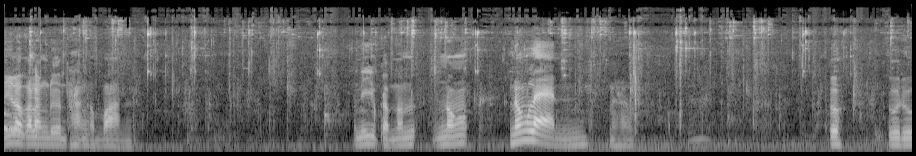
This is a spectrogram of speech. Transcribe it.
นี่เรากำลังเดินทางกลับบ้านวันนี้อยู่กับน้องน้องน้องแหลนนะครับ ดูดูดู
